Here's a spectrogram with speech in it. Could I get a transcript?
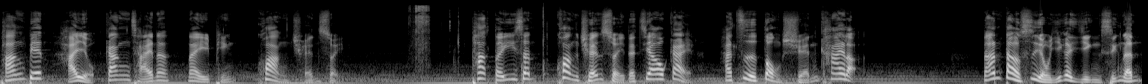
旁边还有刚才呢那一瓶。矿泉水，啪的一声，矿泉水的胶盖还自动旋开了。难道是有一个隐形人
